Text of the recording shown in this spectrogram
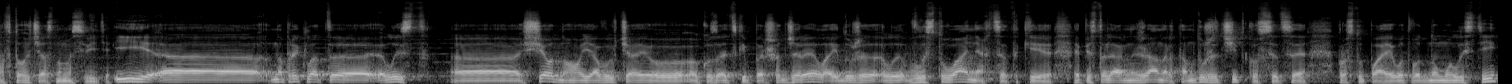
в тогочасному світі? І, е, наприклад, е, лист. Е, Ще одного я вивчаю козацькі першоджерела, і дуже в листуваннях це такий епістолярний жанр. Там дуже чітко все це проступає. От в одному листі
